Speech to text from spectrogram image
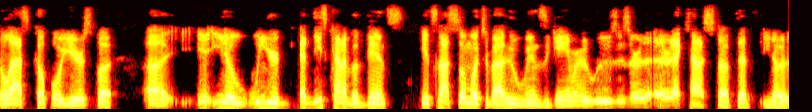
the last couple of years, but uh, it, you know, when you're at these kind of events, it's not so much about who wins the game or who loses or, or that kind of stuff that, you know,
